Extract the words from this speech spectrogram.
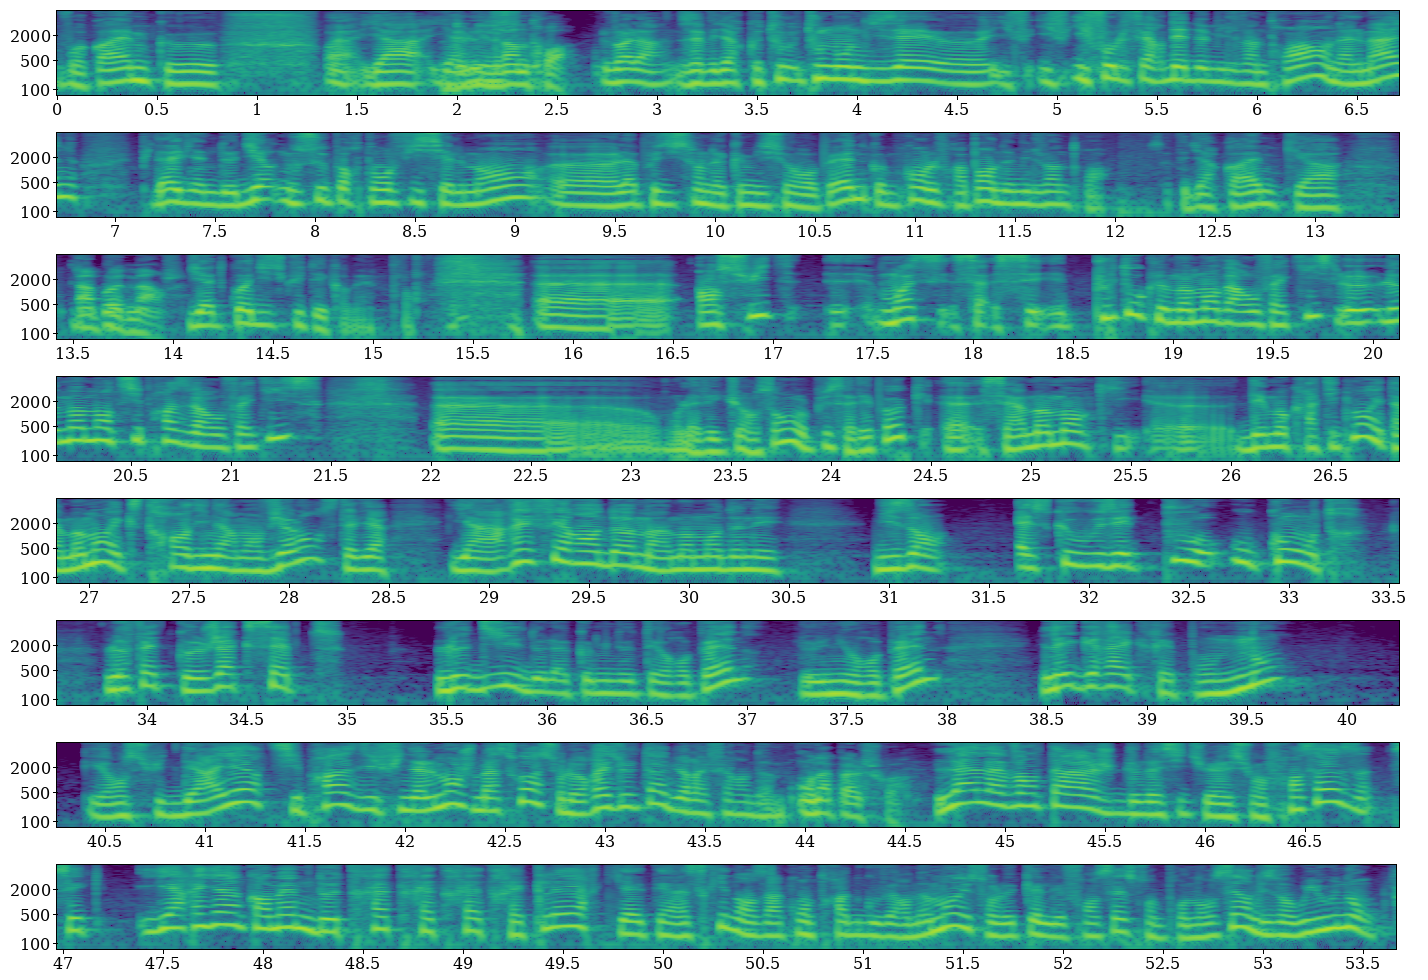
on voit quand même que voilà, il y a, y a 2023. voilà, ça veut dire que tout, tout le monde disait euh, il, faut le faire dès 2023 en Allemagne. Puis là, ils viennent de dire nous supportons officiellement euh, la position de la Commission européenne, comme quand on le fera pas en 2023. Ça veut dire quand même qu'il y a un peu de marge. Il y a de quoi discuter quand même. Euh, ensuite, moi, c'est plutôt que le moment Varoufakis, le, moment Tsipras Varoufakis. on l'a vécu ensemble en plus à l'époque. c'est un moment qui, démocratiquement, est un moment extraordinairement violent. C'est-à-dire, il y a un référendum à un moment donné, disant est-ce que vous êtes pour ou contre le fait que j'accepte le deal de la communauté européenne, de l'Union européenne Les Grecs répondent non. Et ensuite, derrière, Tsipras dit finalement, je m'assois sur le résultat du référendum. On n'a pas le choix. Là, l'avantage de la situation française, c'est qu'il n'y a rien quand même de très, très, très, très clair qui a été inscrit dans un contrat de gouvernement et sur lequel les Français sont prononcés en disant oui ou non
